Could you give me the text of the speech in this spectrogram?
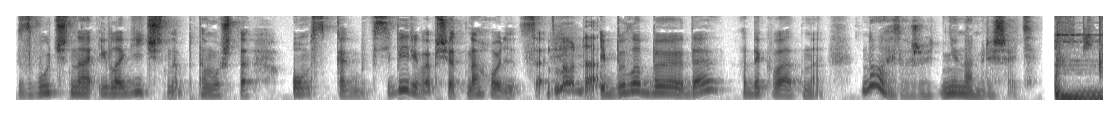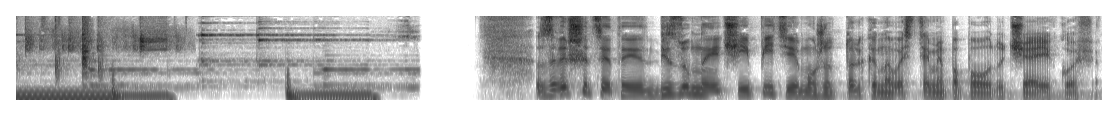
звучно и логично, потому что Омск как бы в Сибири вообще-то находится. Ну да. И было бы, да, адекватно. Но это уже не нам решать. Завершиться это безумное чаепитие может только новостями по поводу чая и кофе.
